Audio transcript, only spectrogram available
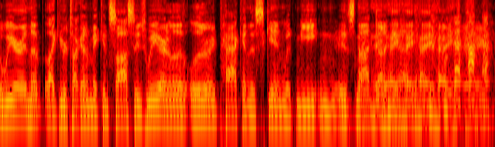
we are in the like you were talking about making sausage. We are li- literally packing the skin with meat, and it's not hey, done hey, yet. hey, hey, hey, hey, hey.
